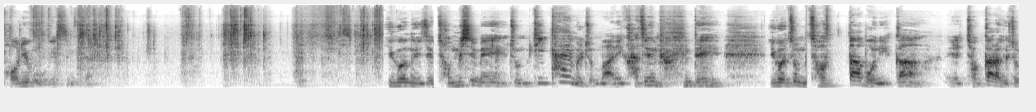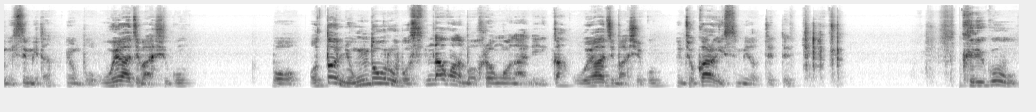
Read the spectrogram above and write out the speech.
버리고 오겠습니다. 이거는 이제 점심에 좀 티타임을 좀 많이 가지는 편인데 이거 좀 젓다 보니까 예, 젓가락이 좀 있습니다. 뭐 오해하지 마시고 뭐 어떤 용도로 뭐 쓴다거나 뭐 그런 건 아니니까 오해하지 마시고 젓가락이 있습니다 어쨌든 그리고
